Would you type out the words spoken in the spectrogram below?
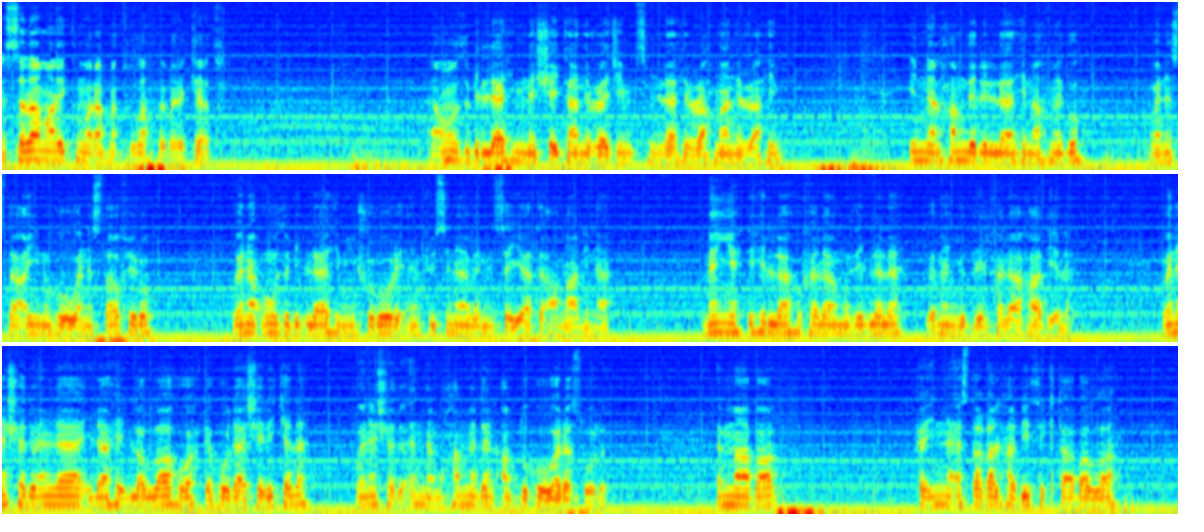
Esselamu Aleyküm ve Rahmetullah ve Berekatuhu. Euzu billahi mineşşeytanirracim. Bismillahirrahmanirrahim. İnnel hamdelellahi nahmeduh ve nestainuhu ve nestağfiruh ve na'uzu billahi min şururi enfusina ve min seyyiati amalina. Men yehdihillahu fela mudille leh ve men yudlil fela hadiye leh. Ve neşhedü en la ilahe illallah vahdehu la şerike leh ve neşhedü enne Muhammeden abduhu ve resuluh. Emma ba'd fe inne estagal hadisi kitaballah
